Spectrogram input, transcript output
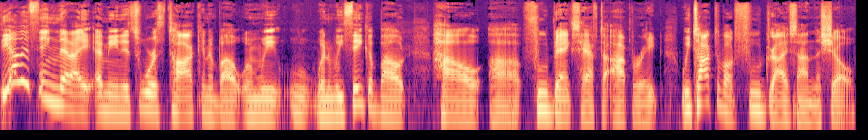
The other thing that I, I mean, it's worth talking about when we when we think about how uh, food banks have to operate. We talked about food drives on the show.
